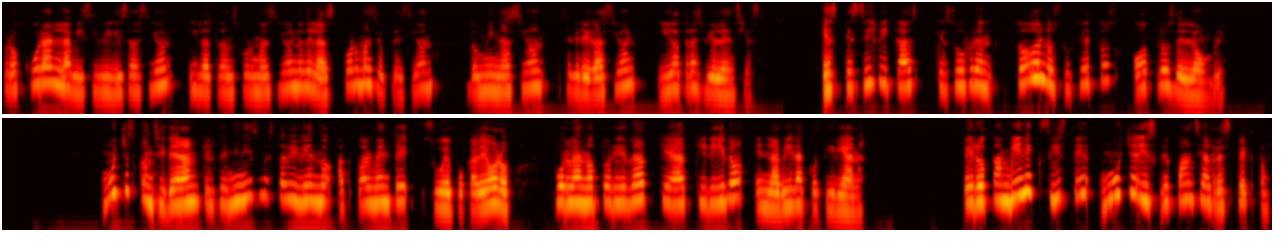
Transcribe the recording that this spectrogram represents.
procuran la visibilización y la transformación de las formas de opresión, dominación, segregación y otras violencias específicas que sufren todos los sujetos otros del hombre. Muchos consideran que el feminismo está viviendo actualmente su época de oro por la notoriedad que ha adquirido en la vida cotidiana. Pero también existe mucha discrepancia al respecto.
